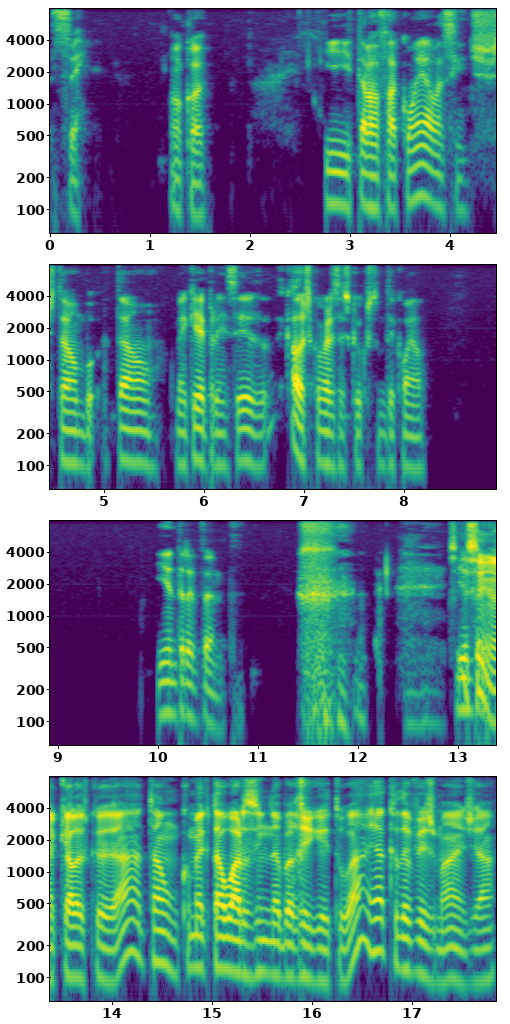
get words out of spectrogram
Sim. Ok. E estava a falar com ela assim, "Tch, tão, tão, como é que é, princesa? Aquelas conversas que eu costumo ter com ela. E entretanto, Sim, E sim, aquelas que, ah, então, como é que está o arzinho na barriga? E tu, ah, já, cada vez mais, já.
